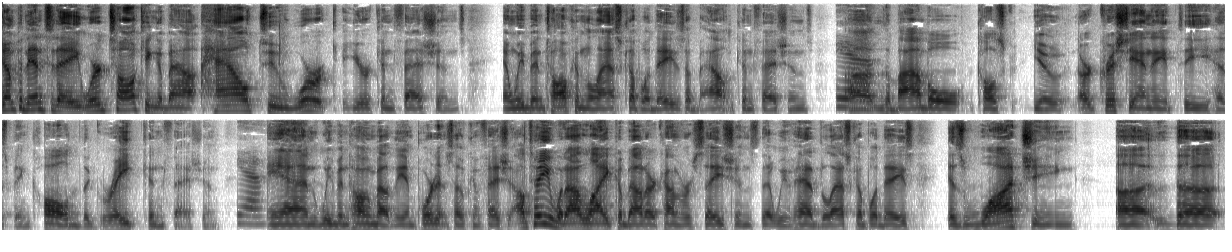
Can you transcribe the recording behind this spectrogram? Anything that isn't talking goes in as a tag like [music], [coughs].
jumping in today, we're talking about how to work your confessions. And we've been talking the last couple of days about confessions. Yeah. Uh, the Bible calls, you know, our Christianity has been called the Great Confession. Yeah. And we've been talking about the importance of confession. I'll tell you what I like about our conversations that we've had the last couple of days is watching uh, the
